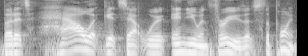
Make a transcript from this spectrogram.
but it's how it gets out in you and through you that's the point.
